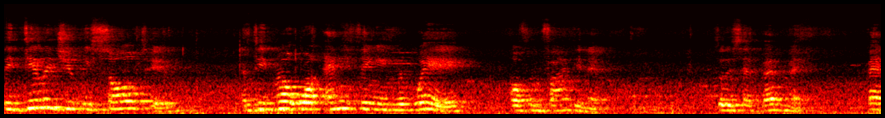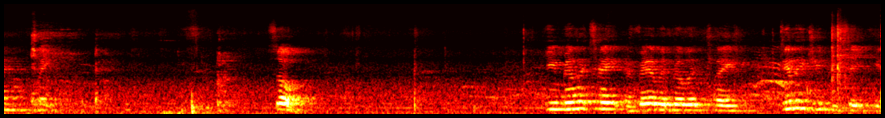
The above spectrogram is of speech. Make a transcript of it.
they diligently sought him and did not want anything in the way of them finding him. So they said, Ben me. Ben me. So, humility, availability, diligently seeking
